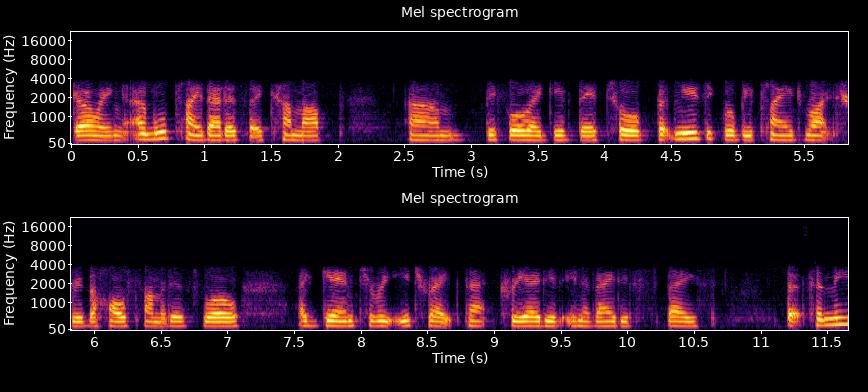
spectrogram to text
going. And we'll play that as they come up um, before they give their talk. But music will be played right through the whole summit as well, again, to reiterate that creative, innovative space. But for me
